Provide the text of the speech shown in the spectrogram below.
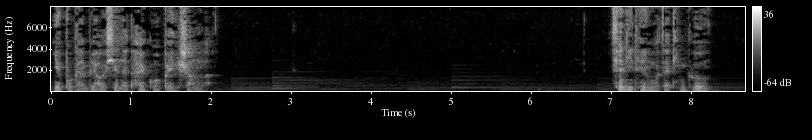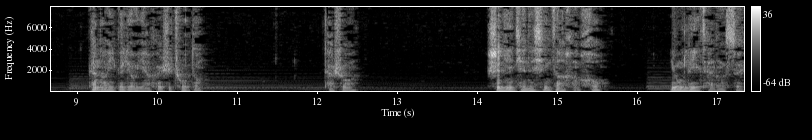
也不敢表现的太过悲伤了。前几天我在听歌。看到一个留言很是触动。他说：“十年前的心脏很厚，用力才能碎。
